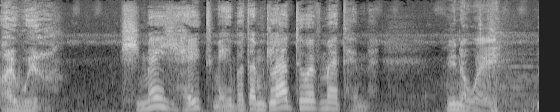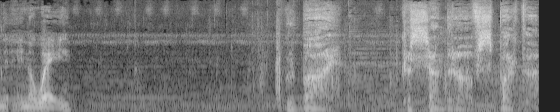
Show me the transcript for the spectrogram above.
I will. He may hate me, but I'm glad to have met him. In a way. In a way. Goodbye, Kassandra of Sparta.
